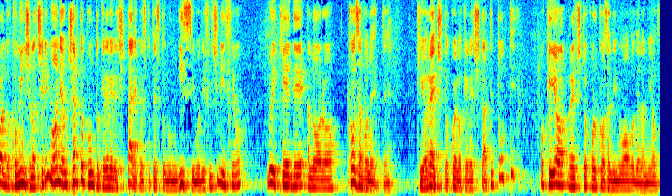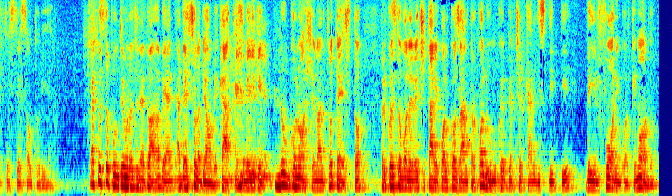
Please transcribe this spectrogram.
quando comincia la cerimonia, a un certo punto che deve recitare questo testo lunghissimo, difficilissimo, lui chiede a loro cosa volete? Che io recito quello che recitate tutti o che io recito qualcosa di nuovo della mia stessa autoria. E a questo punto uno ha detto, ah vabbè, adesso l'abbiamo beccato, si vede che non conosce l'altro testo, per questo vuole recitare qualcos'altro qualunque per cercare di, di, di venire fuori in qualche modo.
